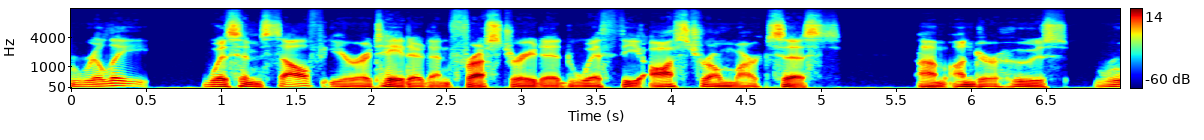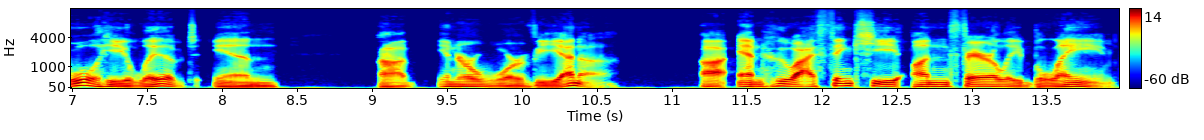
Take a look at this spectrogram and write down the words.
really was himself irritated and frustrated with the Austro Marxists um, under whose rule he lived in uh, interwar Vienna, uh, and who I think he unfairly blamed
